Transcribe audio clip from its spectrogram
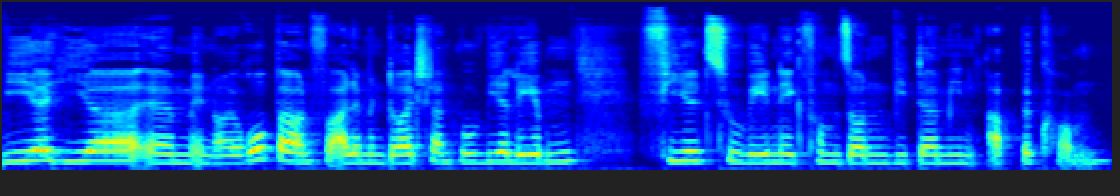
wir hier ähm, in Europa und vor allem in Deutschland, wo wir leben, viel zu wenig vom Sonnenvitamin abbekommen.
